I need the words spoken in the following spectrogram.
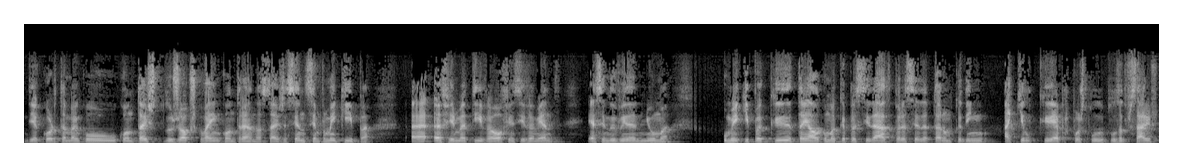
de acordo também com o contexto dos jogos que vai encontrando. Ou seja, sendo sempre uma equipa uh, afirmativa ofensivamente, é sem dúvida nenhuma uma equipa que tem alguma capacidade para se adaptar um bocadinho àquilo que é proposto pelos adversários,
